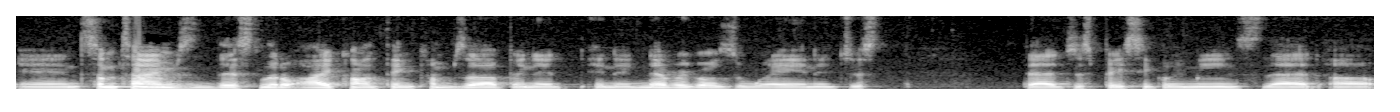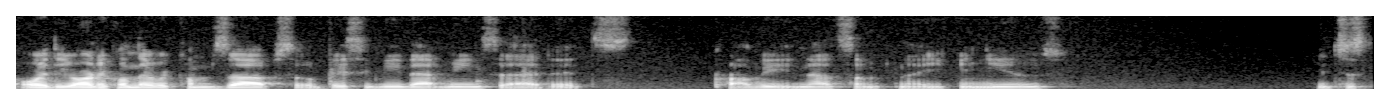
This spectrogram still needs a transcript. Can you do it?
And sometimes this little icon thing comes up and it and it never goes away and it just that just basically means that uh, or the article never comes up so basically that means that it's probably not something that you can use. It just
